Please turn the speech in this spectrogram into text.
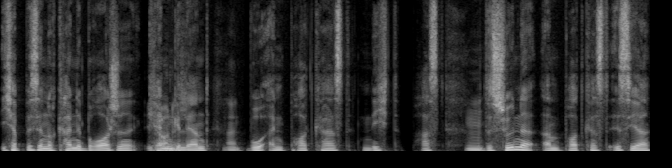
Ich habe bisher noch keine Branche ich kennengelernt, wo ein Podcast nicht passt. Mhm. Und das Schöne am Podcast ist ja,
